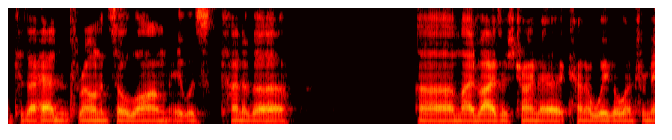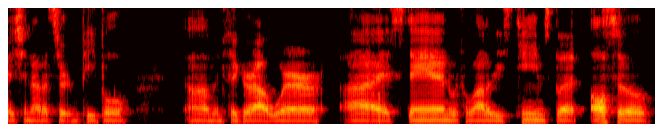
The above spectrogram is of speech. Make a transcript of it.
because I hadn't thrown in so long. It was kind of a uh, my advisor's trying to kind of wiggle information out of certain people um, and figure out where I stand with a lot of these teams, but also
